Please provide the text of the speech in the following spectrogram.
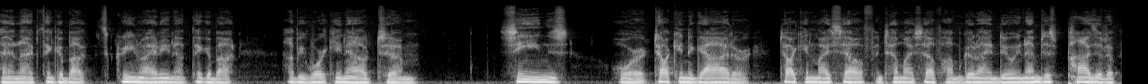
And I think about screenwriting. I think about, I'll be working out um, scenes or talking to God or talking to myself and tell myself how good I'm doing. I'm just positive.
